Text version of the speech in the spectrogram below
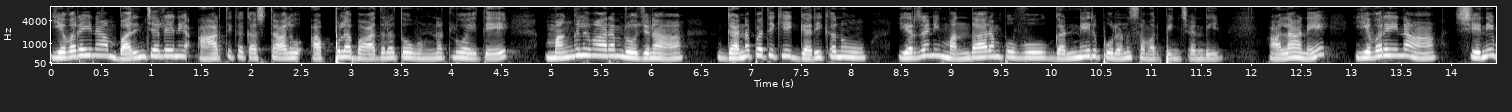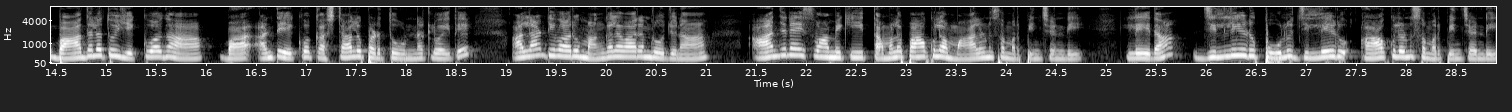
ఎవరైనా భరించలేని ఆర్థిక కష్టాలు అప్పుల బాధలతో ఉన్నట్లు అయితే మంగళవారం రోజున గణపతికి గరికను ఎర్రని మందారం పువ్వు గన్నేరు పూలను సమర్పించండి. అలానే ఎవరైనా శని బాధలతో ఎక్కువగా బా అంటే ఎక్కువ కష్టాలు పడుతూ ఉన్నట్లు అయితే అలాంటి వారు మంగళవారం రోజున ఆంజనేయ స్వామికి తమలపాకుల మాలను సమర్పించండి. లేదా జిల్లేడు పూలు జిల్లేడు ఆకులను సమర్పించండి.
